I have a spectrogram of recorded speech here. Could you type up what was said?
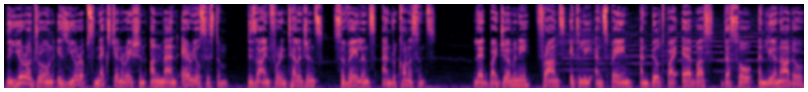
The Eurodrone is Europe's next-generation unmanned aerial system, designed for intelligence, surveillance, and reconnaissance. Led by Germany, France, Italy, and Spain, and built by Airbus, Dassault, and Leonardo,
